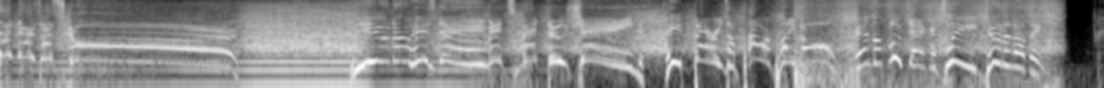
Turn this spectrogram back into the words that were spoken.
then there's a score! You know his name, it's Matt Duchene! He buries a power play goal, and the Blue Jackets lead 2 to nothing.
